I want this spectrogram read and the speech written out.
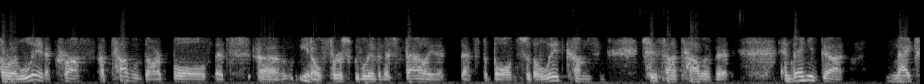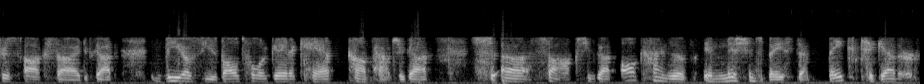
or a lid across on top of our bowl that's uh, you know first we live in this valley that that's the bowl and so the lid comes and sits on top of it and then you've got nitrous oxide, you've got VOCs, volatile organic compounds, you've got uh, SOx, you've got all kinds of emissions base that bake together,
